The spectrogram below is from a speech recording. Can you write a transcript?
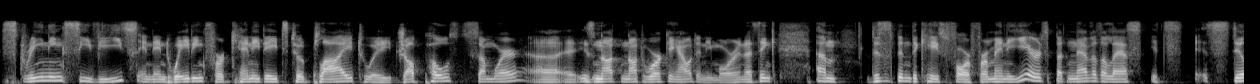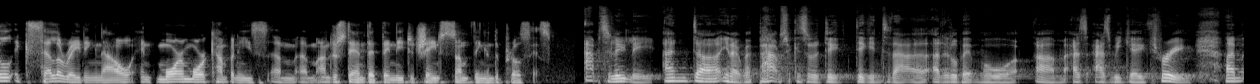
screening CVs and, and waiting for candidates to apply to a job post somewhere uh, is not not working out anymore and I think um, this has been the case for for many years but nevertheless it's, it's still accelerating now and more and more companies um, um understand that they need to change something in the process. Absolutely, and uh, you know, perhaps we can sort of dig, dig into that a, a little bit more um, as as we go through. Um,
